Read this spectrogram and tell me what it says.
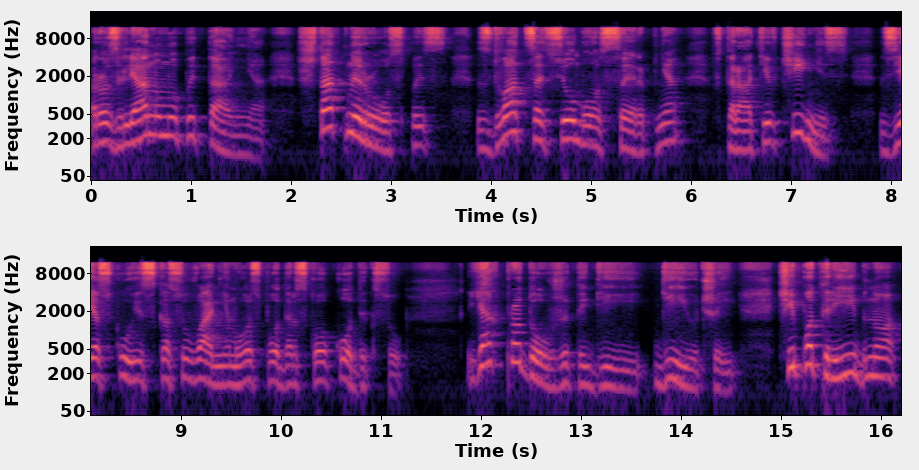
Розглянемо питання. Штатний розпис з 27 серпня втратив чинність в зв'язку із скасуванням Господарського кодексу. Як продовжити дії, діючий? Чи потрібно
